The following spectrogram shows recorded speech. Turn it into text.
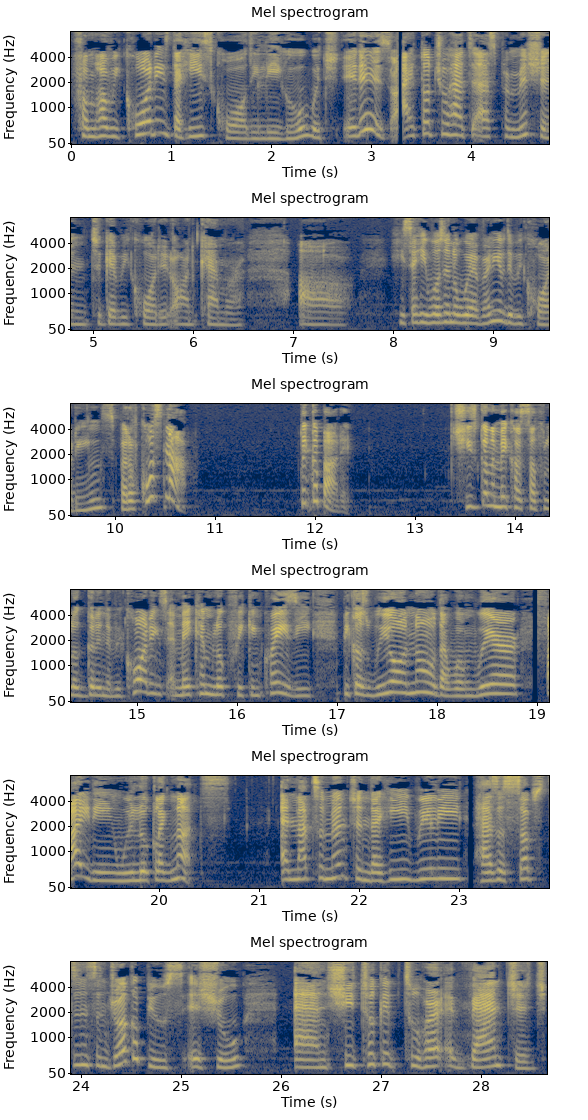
From her recordings that he's called illegal, which it is. I thought you had to ask permission to get recorded on camera. Uh, he said he wasn't aware of any of the recordings, but of course not. Think about it. She's going to make herself look good in the recordings and make him look freaking crazy because we all know that when we're fighting, we look like nuts. And not to mention that he really has a substance and drug abuse issue. And she took it to her advantage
